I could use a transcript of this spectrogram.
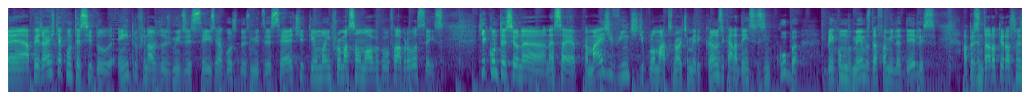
É, apesar de ter acontecido entre o final de 2016 e agosto de 2017, tem uma informação nova que eu vou falar para vocês. O que aconteceu na, nessa época? Mais de 20 diplomatas norte-americanos e canadenses em Cuba, bem como membros da família deles, apresentaram alterações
